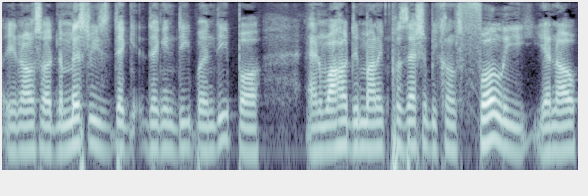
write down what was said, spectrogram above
you know. So the mystery's dig- digging deeper and deeper. And while her demonic possession becomes fully, you know,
